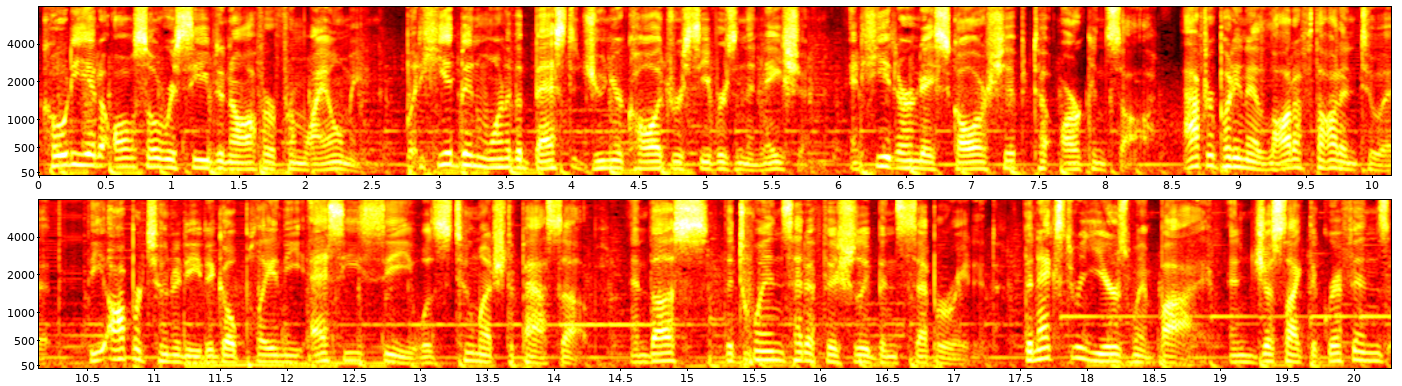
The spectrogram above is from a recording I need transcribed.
Cody had also received an offer from Wyoming, but he had been one of the best junior college receivers in the nation, and he had earned a scholarship to Arkansas. After putting a lot of thought into it, the opportunity to go play in the SEC was too much to pass up, and thus, the twins had officially been separated. The next three years went by, and just like the Griffins,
